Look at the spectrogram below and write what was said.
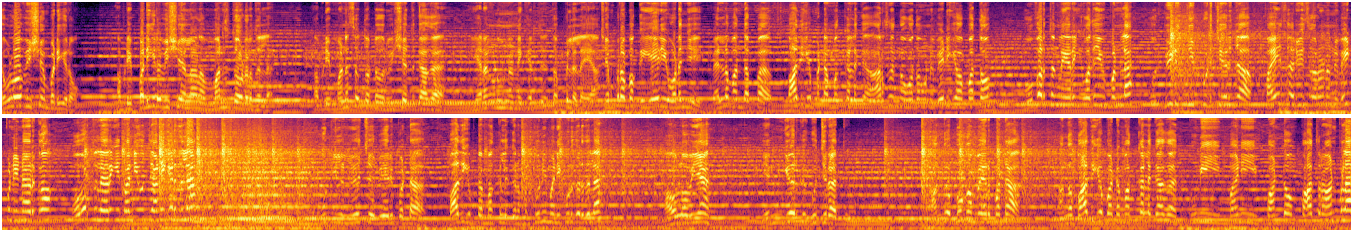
எவ்வளோ விஷயம் படிக்கிறோம். அப்படி படிக்கிற விஷயம் எல்லாம் நம்ம மனசு தொடுறதில்ல. அப்படி மனசை தொட்ட ஒரு விஷயத்துக்காக இறங்கணும்னு நினைக்கிறது தப்பு இல்லையா செம்பர பக்கம் ஏறி உடஞ்சி வெள்ளம் வந்தப்ப பாதிக்கப்பட்ட மக்களுக்கு அரசாங்கம் உதவணும் வேடிக்கை பார்த்தோம். ஒவ்வொருத்தங்க இறங்கி உதவி பண்ணல. ஒரு வீடு தீ பிடிச்சி எரிஞ்சா ஃபயர் சர்வீஸ் வரணும்னு வெயிட் பண்ணினா இருக்கோம். ஒவ்வொருத்தங்க இறங்கி தண்ணி ஊற்றி அணைக்கிறது ஊட்டியில் நிலச்சல் ஏற்பட்ட பாதிக்கப்பட்ட மக்களுக்கு நம்ம துணிமணி கொடுக்கறது இல்ல அவ்வளோ ஏன்? எங்கே இருக்கு குஜராத்? அங்க பூகம்பம் ஏற்பட்டா அங்க பாதிக்கப்பட்ட மக்களுக்காக துணி மணி பண்டம் பாத்திரம் அனுப்பல?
